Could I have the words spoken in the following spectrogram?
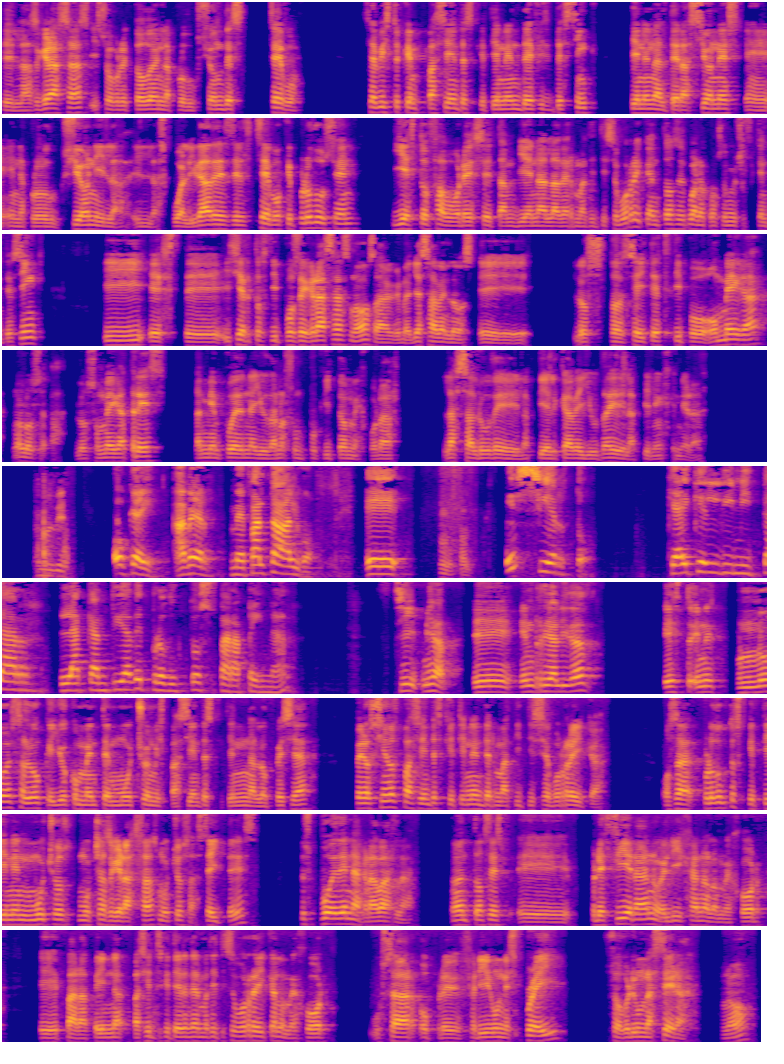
las grasas y sobre todo en la producción de sebo. Se ha visto que en pacientes que tienen déficit de zinc tienen alteraciones eh, en la producción y, las cualidades del sebo que producen y esto favorece también a la dermatitis seborreica. Entonces, bueno, consumir suficiente zinc y, este, y ciertos tipos de grasas, ¿no? O sea, ya saben, los eh, los aceites tipo omega, ¿no? los, ah, los omega 3, también pueden ayudarnos un poquito a mejorar la salud de la piel cabelluda y de la piel en general. Muy bien. Ok, a ver, me falta algo. Eh, ¿Es cierto que hay que limitar la cantidad de productos para peinar? Sí, mira, eh, en realidad esto no es algo que yo comente mucho en mis pacientes que tienen alopecia, pero sí en los pacientes que tienen dermatitis seborreica. O sea, productos que tienen muchos, muchas grasas, muchos aceites, pues pueden agravarla. ¿no? Entonces, eh, prefieran o elijan a lo mejor eh, para pacientes que tienen dermatitis seborreica, a lo mejor usar o preferir un spray sobre una cera, ¿no?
